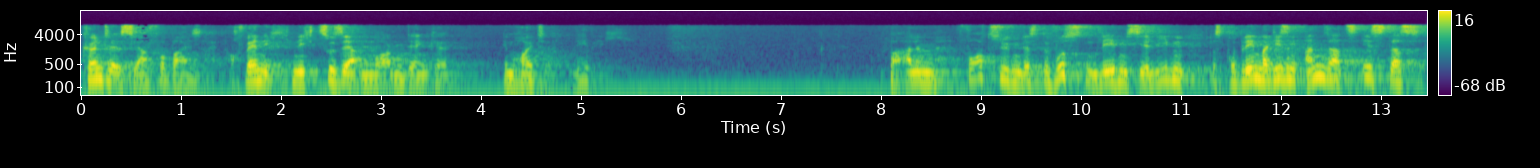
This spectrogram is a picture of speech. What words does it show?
könnte es ja vorbei sein, auch wenn ich nicht zu sehr an morgen denke, im Heute lebe ich. Bei allem Vorzügen des bewussten Lebens, ihr Lieben, das Problem bei diesem Ansatz ist, dass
